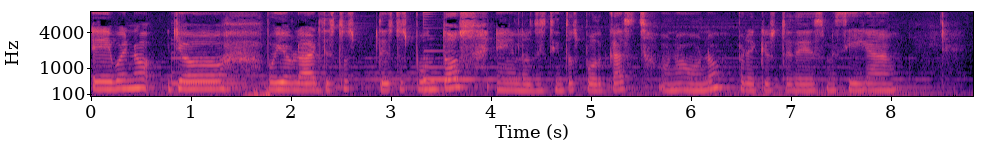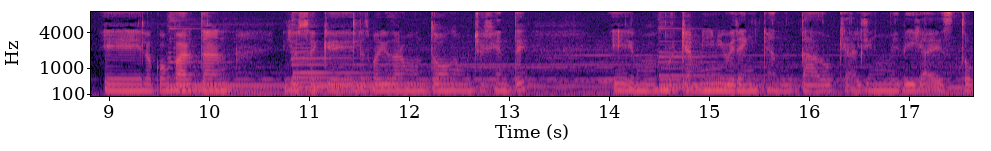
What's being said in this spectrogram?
Eh, bueno, yo voy a hablar de estos, de estos puntos en los distintos podcasts uno a uno para que ustedes me sigan, eh, lo compartan. Yo sé que les va a ayudar un montón a mucha gente, em, porque a mí me hubiera encantado que alguien me diga esto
